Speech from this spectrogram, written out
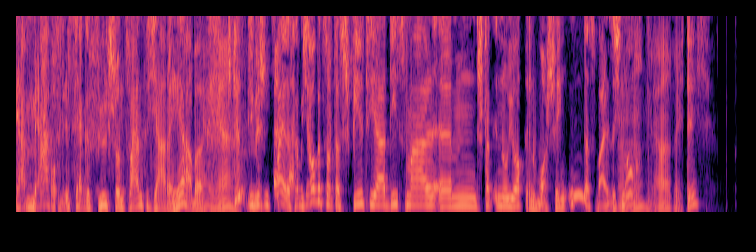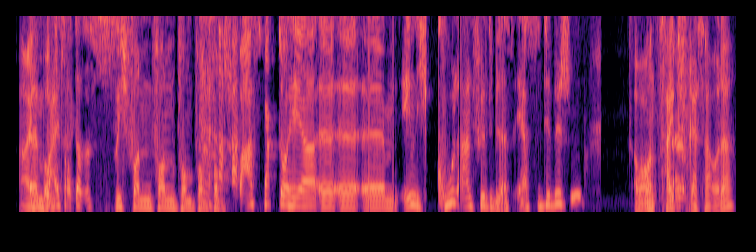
Ja, März, oh. das ist ja gefühlt schon 20 Jahre her, aber ja, ja. stimmt, Division 2, das habe ich auch gezockt. Das spielte ja diesmal ähm, statt in New York in Washington, das weiß ich noch. Mhm, ja, richtig. Ähm, weiß auch, dass es sich von, von, vom, vom, vom Spaßfaktor her äh, äh, ähm, ähnlich cool anfühlte wie das erste Division. Aber auch ein Zeitfresser, äh, oder?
